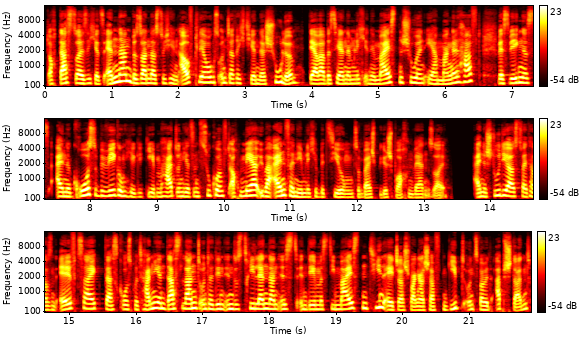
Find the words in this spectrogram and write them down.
Doch das soll sich jetzt ändern, besonders durch den Aufklärungsunterricht hier in der Schule. Der war bisher nämlich in den meisten Schulen eher mangelhaft, weswegen es eine große Bewegung hier gegeben hat und jetzt in Zukunft auch mehr über einvernehmliche Beziehungen zum Beispiel gesprochen werden soll. Eine Studie aus 2011 zeigt, dass Großbritannien das Land unter den Industrieländern ist, in dem es die meisten Teenager-Schwangerschaften gibt, und zwar mit Abstand.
